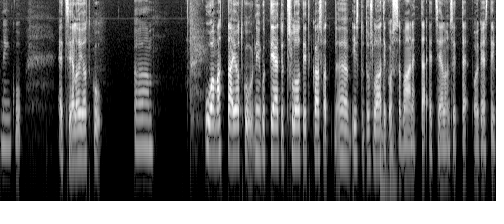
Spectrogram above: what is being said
niin kuin, että siellä on jotkut ähm, uomat tai jotkut niin kuin tietyt slotit kasvat äh, istutuslaatikossa, mm-hmm. vaan että, että siellä on sitten oikeasti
